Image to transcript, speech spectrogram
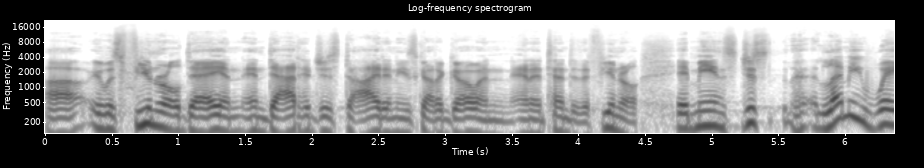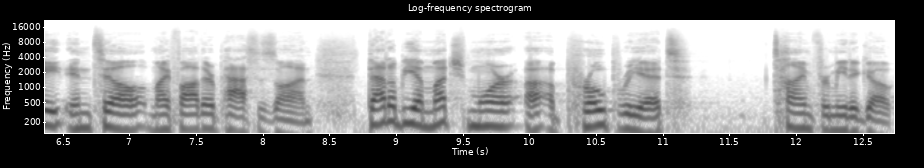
Uh, it was funeral day, and, and dad had just died, and he's got to go and, and attend to the funeral. It means just let me wait until my father passes on. That'll be a much more uh, appropriate time for me to go.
